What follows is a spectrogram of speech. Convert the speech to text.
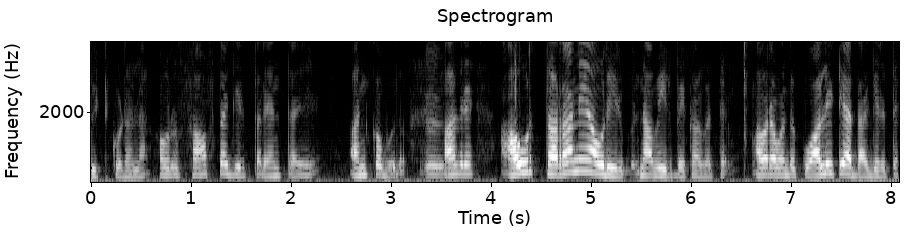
ಬಿಟ್ಕೊಡಲ್ಲ. ಅವರು ಸಾಫ್ಟಾಗಿರ್ತಾರೆ ಅಂತ ಅನ್ಕೋಬೋದು. ಆದರೆ ಅವ್ರ ಥರನೇ ಅವ್ರು ಇರ್ ನಾವು ಇರಬೇಕಾಗತ್ತೆ. ಅವರ ಒಂದು ಕ್ವಾಲಿಟಿ ಅದಾಗಿರುತ್ತೆ.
